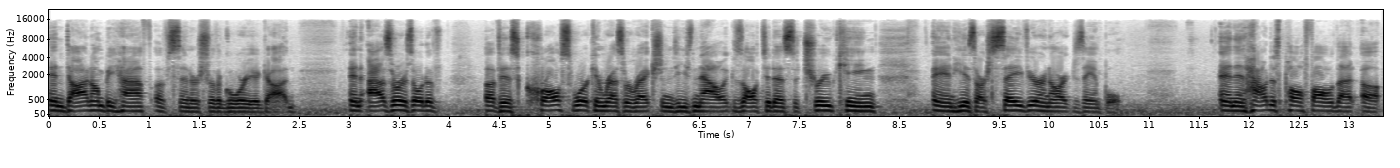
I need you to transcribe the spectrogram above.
and died on behalf of sinners for the glory of God. And as a result of, of his cross work and resurrection, he's now exalted as the true king, and he is our Savior and our example. And then how does Paul follow that up?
